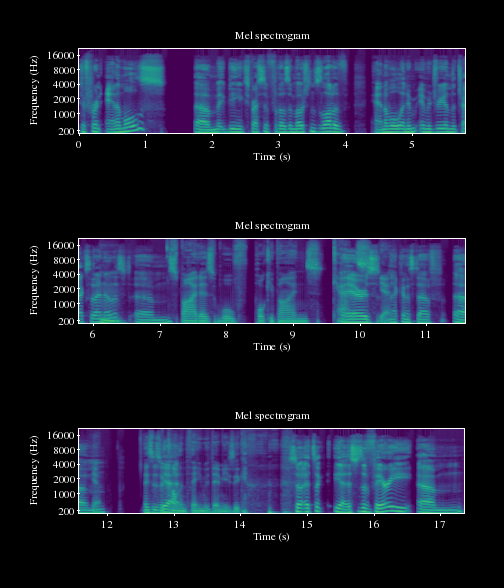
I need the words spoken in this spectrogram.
different animals um being expressive for those emotions a lot of animal im- imagery in the tracks that i Hmm. noticed um spiders, wolf, porcupines, cats. bears Yeah, that kind of stuff um Yeah. this is a yeah. common theme with their music. so it's like yeah this is a very um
